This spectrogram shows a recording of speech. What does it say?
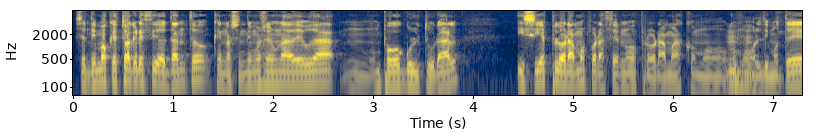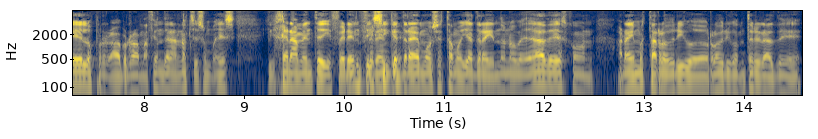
sentimos que esto ha crecido tanto que nos sentimos en una deuda mm, un poco cultural y sí exploramos por hacer nuevos programas como, como Oldie Motel, los la programación de la noche es, ligeramente diferente, y sí que traemos, estamos ya trayendo novedades, con ahora mismo está Rodrigo, Rodrigo Contreras de,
